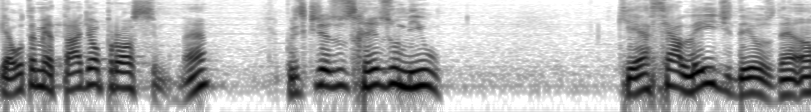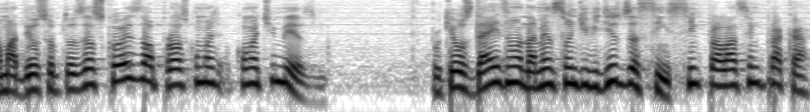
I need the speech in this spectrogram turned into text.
E a outra metade ao próximo, né? Por isso que Jesus resumiu que essa é a lei de Deus, né? Ama a Deus sobre todas as coisas, ao próximo como a, como a ti mesmo. Porque os dez mandamentos são divididos assim, cinco para lá, cinco para cá.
